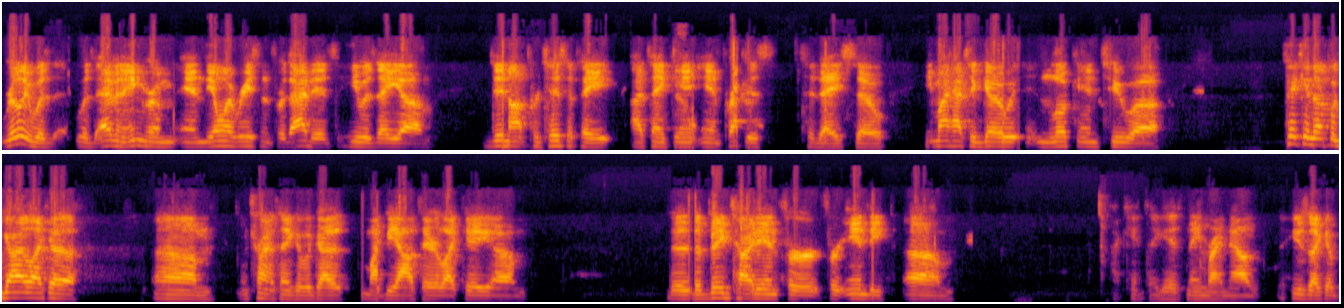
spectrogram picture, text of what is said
really was was Evan Engram, and the only reason for that is he was a um, did not participate. I think in, in, practice today, so you might have to go and look into uh, picking up a guy like a. Um, I'm trying to think of a guy that might be out there like a um, the the big tight end for for Indy. Um, I can't think of his name right now he's like a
